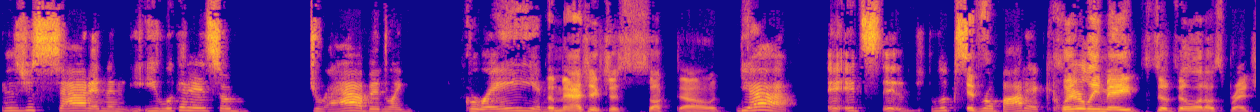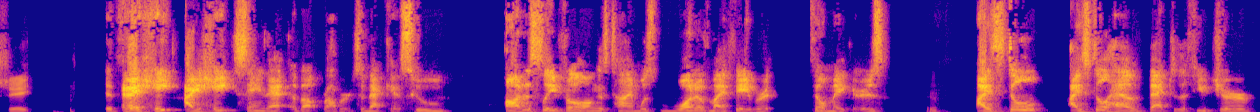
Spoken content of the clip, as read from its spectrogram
It was just sad, and then you look at it, it's so drab and like gray, and the magic just sucked out. yeah, it, it's it looks It's- robotic. Clearly made to fill out a spreadsheet. It's And I hate I hate saying that about Robert Zemeckis, who honestly for the longest time was one of my favorite filmmakers. Yeah. I still I still have Back to the Future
